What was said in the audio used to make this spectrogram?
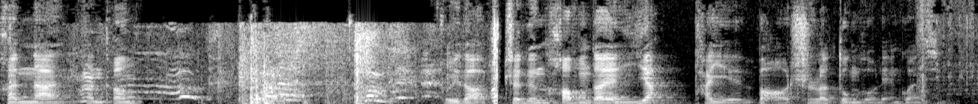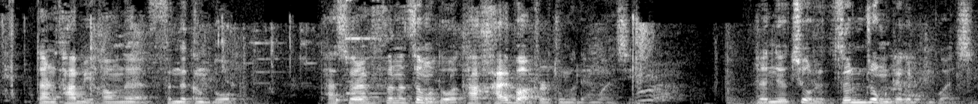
很难，很疼。注意到，这跟浩峰导演一样，他也保持了动作连贯性，但是他比浩峰导演分的更多。他虽然分了这么多，他还保持了动作连贯性，人家就是尊重这个连贯性。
